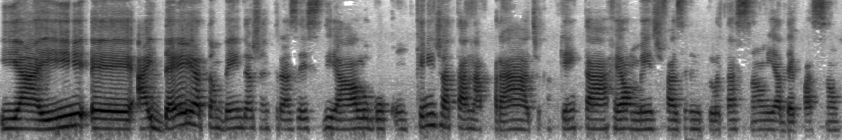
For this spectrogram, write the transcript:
E aí é, a ideia também da gente trazer esse diálogo com quem já está na prática, quem está realmente fazendo implantação e adequação,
